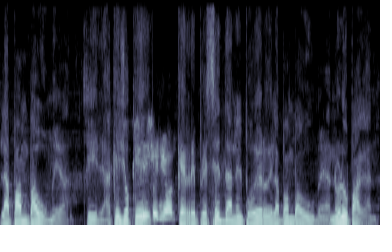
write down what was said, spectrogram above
la pampa húmeda. ¿sí? Aquellos que, Sí, señor. que representan el poder de la pampa húmeda, no lo pagan.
